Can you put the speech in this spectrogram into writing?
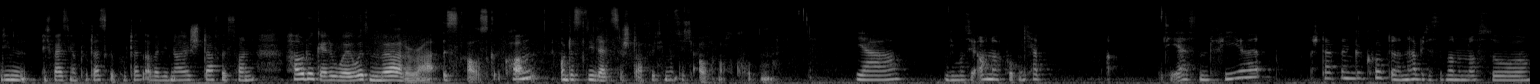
die, ich weiß nicht, ob du das geguckt hast, aber die neue Staffel von How to Get Away with Murderer ist rausgekommen. Und das ist die letzte Staffel, die muss ich auch noch gucken. Ja, die muss ich auch noch gucken. Ich habe die ersten vier Staffeln geguckt und dann habe ich das immer nur noch so,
